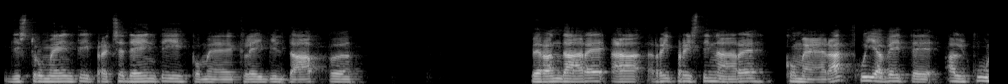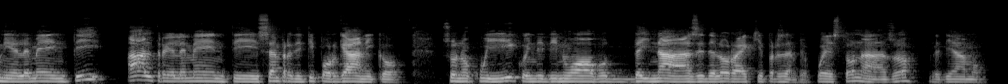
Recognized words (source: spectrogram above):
gli strumenti precedenti come Clay Build Up per andare a ripristinare com'era. Qui avete alcuni elementi, altri elementi sempre di tipo organico sono qui, quindi di nuovo dei nasi, delle orecchie, per esempio questo naso, vediamo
